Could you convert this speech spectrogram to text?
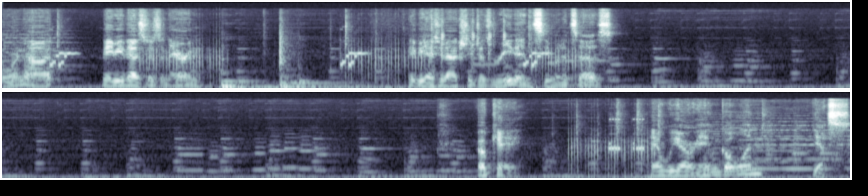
Or not. Maybe that's just an errand. Maybe I should actually just read it and see what it says. Okay. And we are in Goland? Yes.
